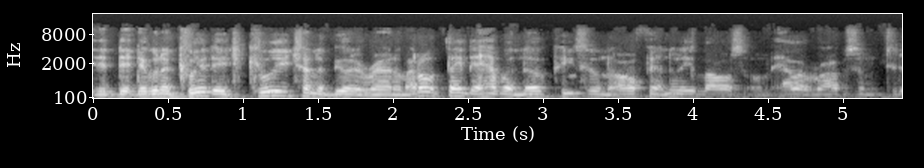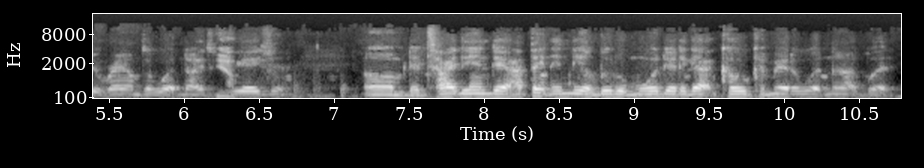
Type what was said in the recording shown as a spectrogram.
they're going to clear. They're clearly trying to build around him. I don't think they have enough pieces on the offense. I know they lost um, Allen Robinson to the Rams or whatnot. He's yep. free agent. Um, the tight end there, I think they need a little more there. They got Cole Kmet or whatnot, but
